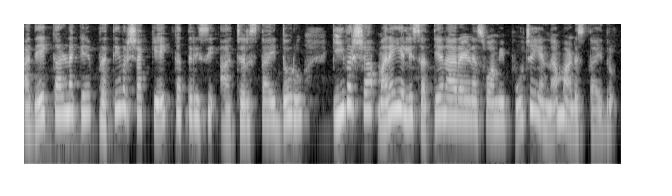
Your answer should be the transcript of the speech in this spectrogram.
ಅದೇ ಕಾರಣಕ್ಕೆ ಪ್ರತಿ ವರ್ಷ ಕೇಕ್ ಕತ್ತರಿಸಿ ಆಚರಿಸ್ತಾ ಇದ್ದವರು ಈ ವರ್ಷ ಮನೆಯಲ್ಲಿ ಸತ್ಯನಾರಾಯಣ ಸ್ವಾಮಿ ಪೂಜೆಯನ್ನ ಮಾಡಿಸ್ತಾ ಇದ್ರು.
